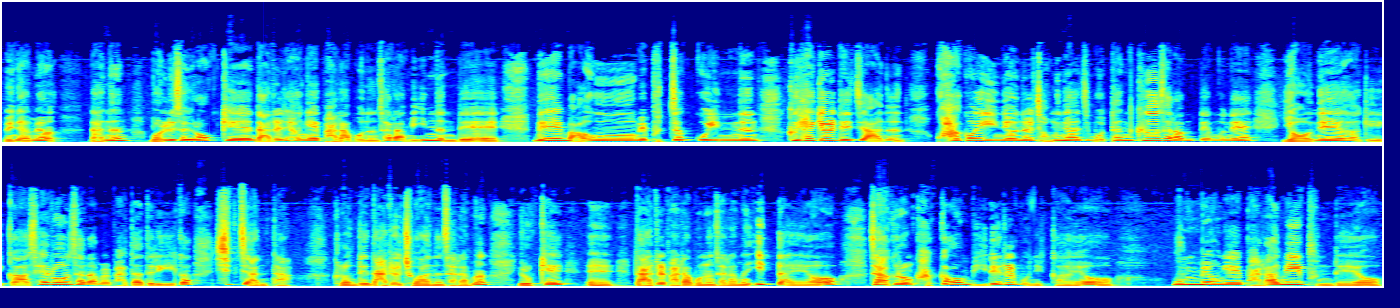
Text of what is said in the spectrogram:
왜냐하면 나는 멀리서 이렇게 나를 향해 바라보는 사람이 있는데 내 마음에 붙잡고 있는 그 해결되지 않은 과거의 인연을 정리하지 못한 그 사람 때문에 연애하기가 새로운 사람을 받아들이기가 쉽지 않다. 그런데 나를 좋아하는 사람은 이렇게 예, 나를 바라보는 사람은 있다예요. 자, 그럼 가까운 미래를 보니까요. 운명의 바람이 분대요.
